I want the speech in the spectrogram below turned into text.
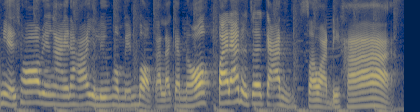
เนี่ยชอบยังไงนะคะ อย่าลืมคอมเมนต์บอกกันละกันเนาะไปแล้วเดี๋ยวเจอกัน สวัสดีค่ะ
